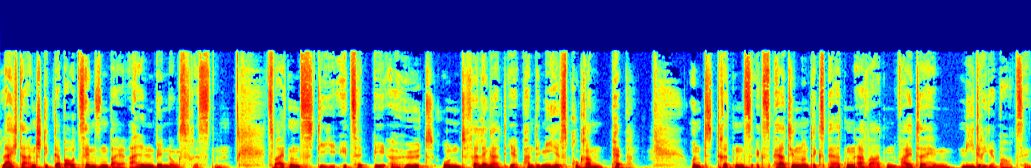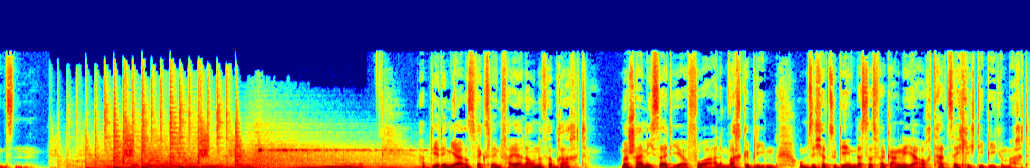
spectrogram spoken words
Leichter Anstieg der Bauzinsen bei allen Bindungsfristen. Zweitens, die EZB erhöht und verlängert ihr Pandemiehilfsprogramm PEP. Und drittens, Expertinnen und Experten erwarten weiterhin niedrige Bauzinsen. Habt ihr den Jahreswechsel in Feierlaune verbracht? Wahrscheinlich seid ihr vor allem wach geblieben, um sicherzugehen, dass das vergangene Jahr auch tatsächlich die Biege macht.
